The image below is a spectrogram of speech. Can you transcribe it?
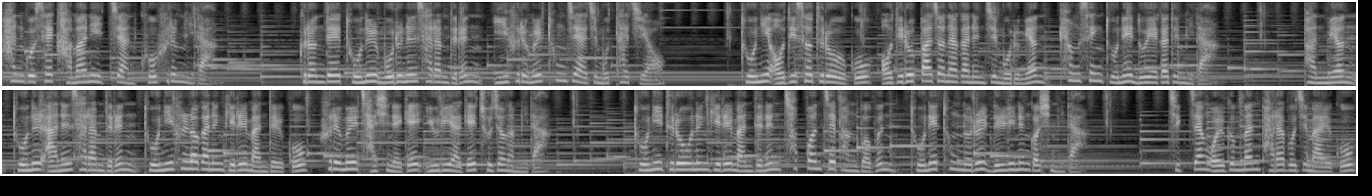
한 곳에 가만히 있지 않고 흐릅니다. 그런데 돈을 모르는 사람들은 이 흐름을 통제하지 못하지요. 돈이 어디서 들어오고 어디로 빠져나가는지 모르면 평생 돈의 노예가 됩니다. 반면 돈을 아는 사람들은 돈이 흘러가는 길을 만들고 흐름을 자신에게 유리하게 조정합니다. 돈이 들어오는 길을 만드는 첫 번째 방법은 돈의 통로를 늘리는 것입니다. 직장 월급만 바라보지 말고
